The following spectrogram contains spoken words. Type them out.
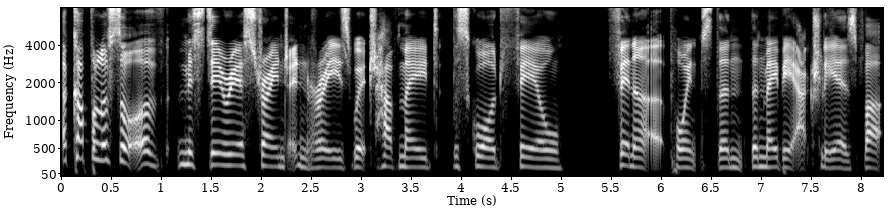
a couple of sort of mysterious, strange injuries which have made the squad feel thinner at points than than maybe it actually is. But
